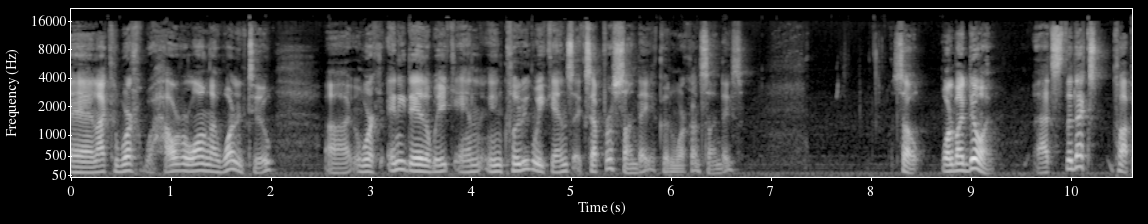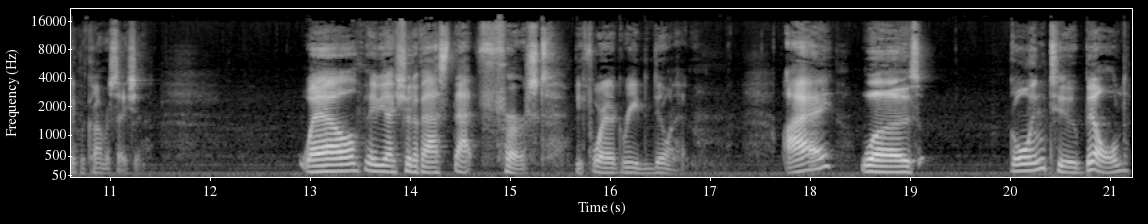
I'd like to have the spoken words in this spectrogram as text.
and I could work however long I wanted to. Uh, work any day of the week and including weekends except for Sunday. I couldn't work on Sundays. So, what am I doing? That's the next topic of conversation. Well, maybe I should have asked that first before I agreed to doing it. I was going to build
